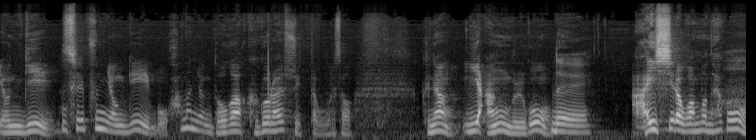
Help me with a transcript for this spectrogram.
연기, 슬픈 연기, 뭐 화난 연기 너가 그걸 할 수 있다고. 그래서 그냥 이악 물고 네. 아이씨라고 한번 하고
